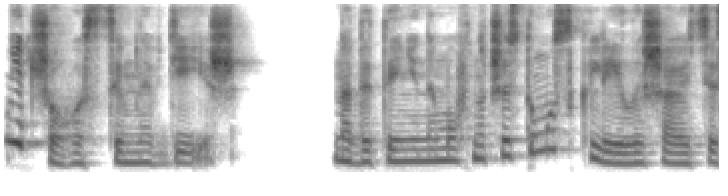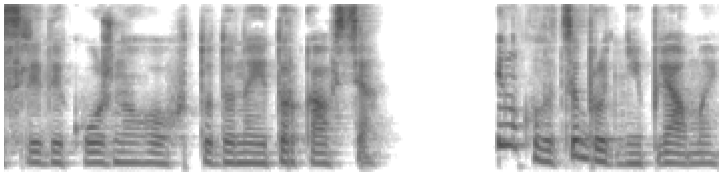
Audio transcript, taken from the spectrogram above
Нічого з цим не вдієш. На дитині, немов на чистому склі, лишаються сліди кожного, хто до неї торкався. Інколи це брудні плями,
